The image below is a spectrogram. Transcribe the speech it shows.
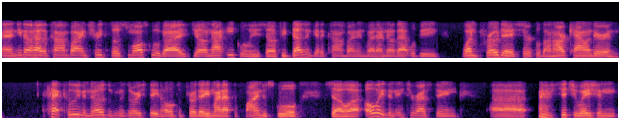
And you know how the combine treats those small school guys, Joe, not equally. So if he doesn't get a combine invite, I know that will be one pro day circled on our calendar. And heck, who even knows if Missouri State holds a pro day? He might have to find a school. So uh, always an interesting uh, situation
